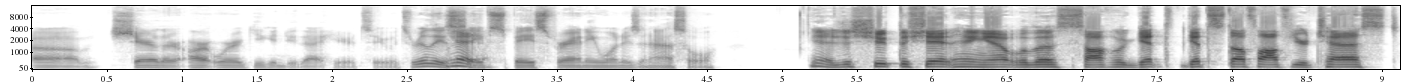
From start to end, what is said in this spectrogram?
um, share their artwork, you can do that here too. It's really a Yeah. safe space for anyone who's an asshole. Yeah, just shoot the shit, hang out with us, get get stuff off your chest.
